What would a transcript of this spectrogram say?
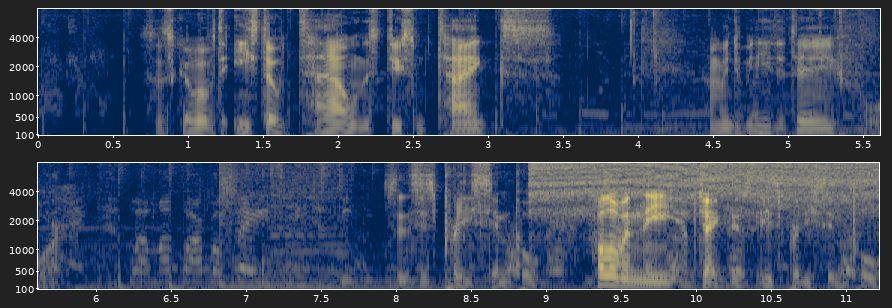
So let's go over to East Old Town. Let's do some tags. How many do we need to do? Four. So this is pretty simple. Following the objectives is pretty simple.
